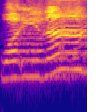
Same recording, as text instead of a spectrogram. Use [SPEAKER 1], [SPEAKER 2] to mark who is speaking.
[SPEAKER 1] وإذا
